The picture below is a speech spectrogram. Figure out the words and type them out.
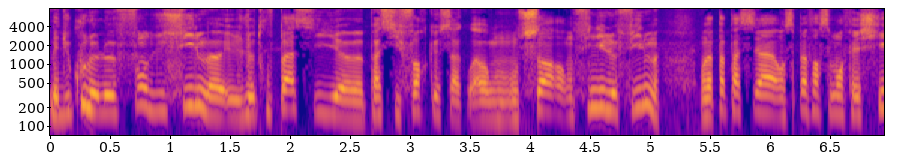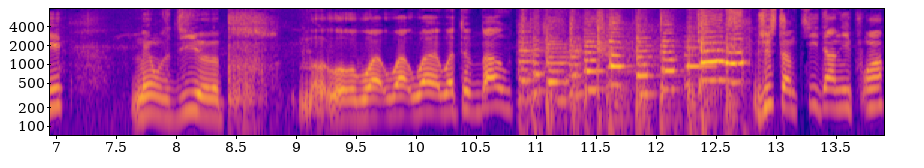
du coup le, fond du film, je le trouve pas si, pas si fort que ça quoi. On, sort, on finit le film, on n'a pas passé, on s'est pas forcément fait chier, mais on se dit, euh, what, about? Juste un petit dernier point.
